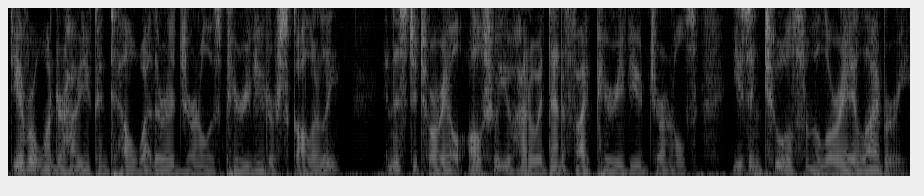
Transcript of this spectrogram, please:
Do you ever wonder how you can tell whether a journal is peer-reviewed or scholarly? In this tutorial, I'll show you how to identify peer-reviewed journals using tools from the Laurier Library.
